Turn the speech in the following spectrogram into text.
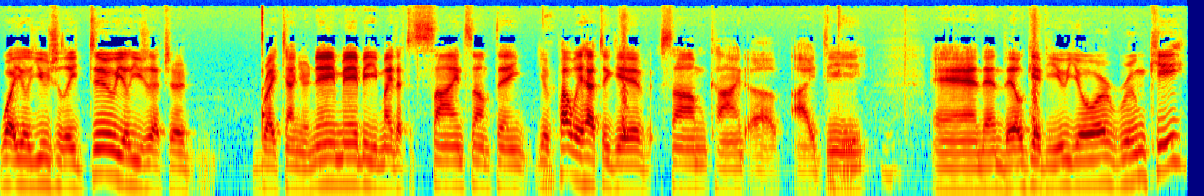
what you'll usually do, you'll usually have to write down your name maybe, you might have to sign something. You'll probably have to give some kind of ID. Mm-hmm. And then they'll give you your room key,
